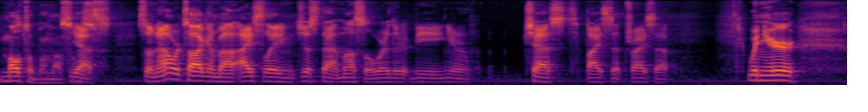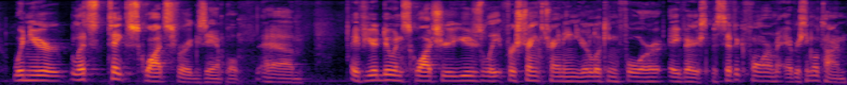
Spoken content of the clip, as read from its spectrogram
Multiple muscles. Yes. So now we're talking about isolating just that muscle, whether it be you know chest, bicep, tricep. when you're when you're let's take squats for example um, if you're doing squats you're usually for strength training you're looking for a very specific form every single time.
